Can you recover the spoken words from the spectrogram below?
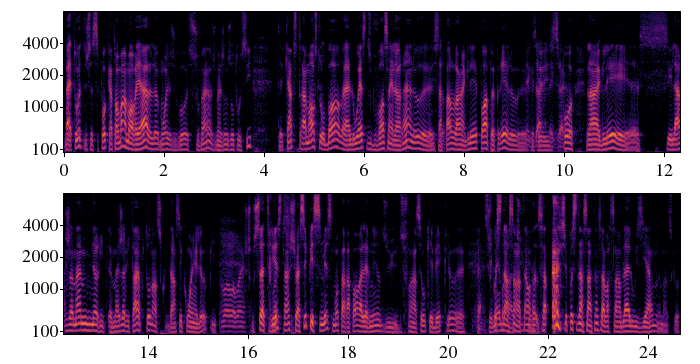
Ben, toi, je sais pas, quand on va à Montréal, là, moi, je vais souvent, j'imagine vous autres aussi. Quand tu te ramasses l'autre bord, à l'ouest du boulevard Saint-Laurent, euh, ça parle l'anglais, pas à peu près. Là. Fait Exact, que exact. C'est pas l'anglais, euh, c'est largement euh, majoritaire plutôt dans, ce- dans ces coins-là. Puis Ouais, ouais, ouais. je trouve ça triste. hein. Je suis assez pessimiste, moi, par rapport à l'avenir du, du français au Québec. Là. Euh, Ben, je sais pas si même dans 100 rendu ans, que- ça- je sais pas si dans 100 ans, ça va ressembler à la Louisiane, mais en tout cas.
